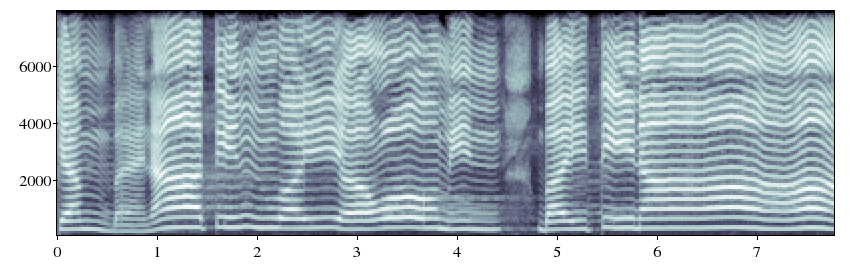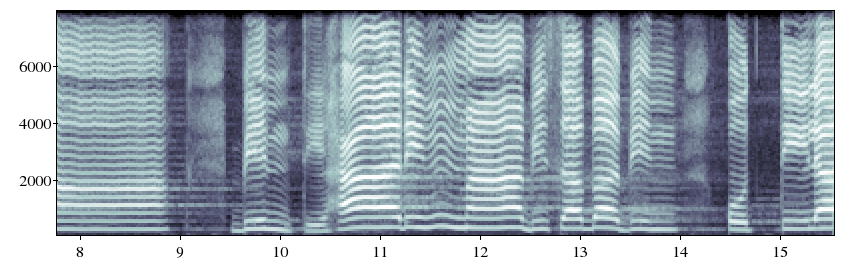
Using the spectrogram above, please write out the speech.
كم بنات ضيعوا من بيتنا بانتحار ما بسبب قتلا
